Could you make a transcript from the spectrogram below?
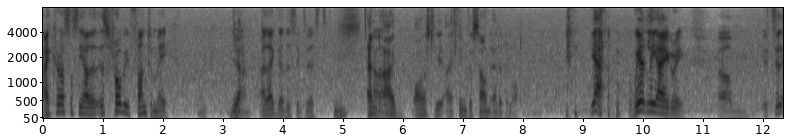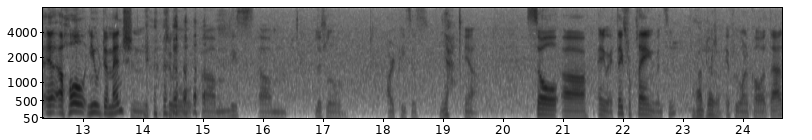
I could also see how this is probably fun to make. Like, Yeah. I like that this exists. Mhm. And I Um, honestly, I think the sound added a lot. Yeah, weirdly, I agree. Um, it's a, a whole new dimension to um, these um, little art pieces. Yeah. Yeah. So uh, anyway, thanks for playing, Vincent, My pleasure. if we want to call it that.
